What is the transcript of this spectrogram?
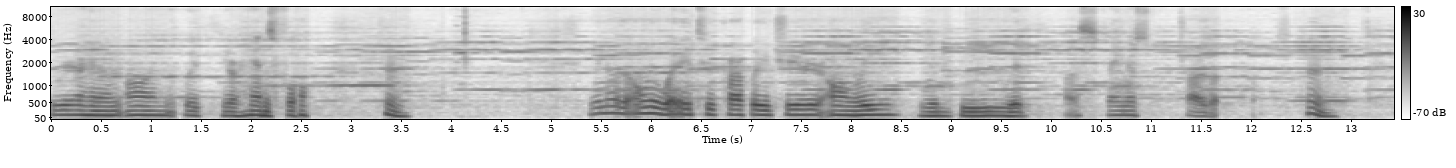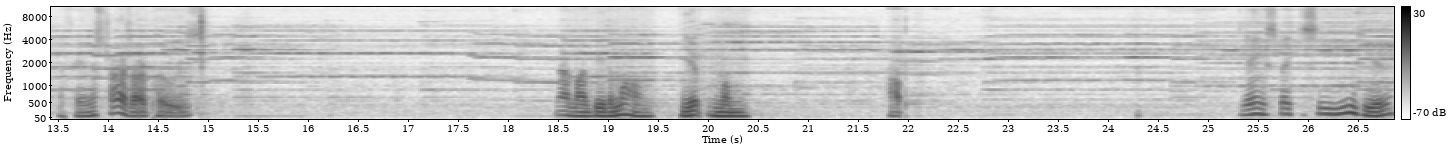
cheer him on with your hands full? Hmm. You know, the only way to properly cheer on Lee would be with a famous Charizard pose. Hmm. A famous Charizard pose. That might be the mom. Yep, mom. Hop. Didn't expect to see you here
